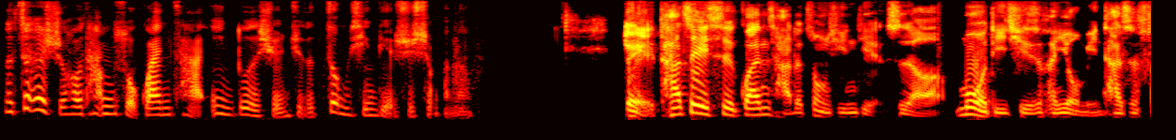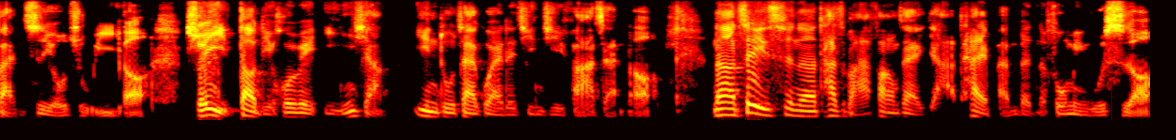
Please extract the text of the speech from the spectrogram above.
那这个时候他们所观察印度的选举的重心点是什么呢？对，他这一次观察的重心点是啊，莫迪其实很有名，他是反自由主义啊，所以到底会不会影响？印度再过来的经济发展哦，那这一次呢，他是把它放在亚太版本的封面故事哦，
